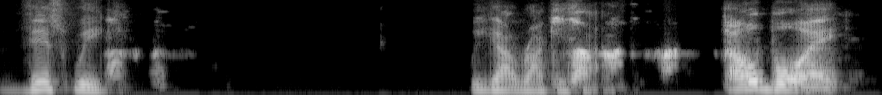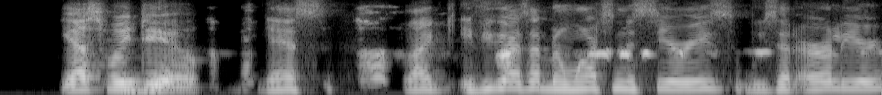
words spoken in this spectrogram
This week, we got Rocky Five. Oh boy. Yes, we do. Yes, like if you guys have been watching the series, we said earlier,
